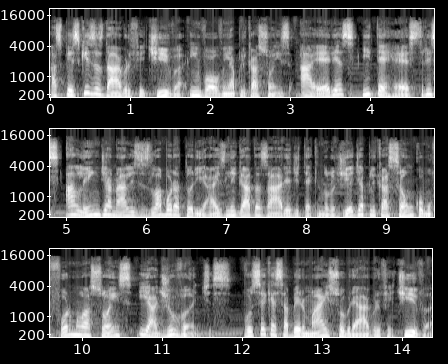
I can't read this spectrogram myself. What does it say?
As pesquisas da Agroefetiva envolvem aplicações aéreas e terrestres, além de análises laboratoriais laboratoriais ligadas à área de tecnologia de aplicação, como formulações e adjuvantes. Você quer saber mais sobre a agroefetiva?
